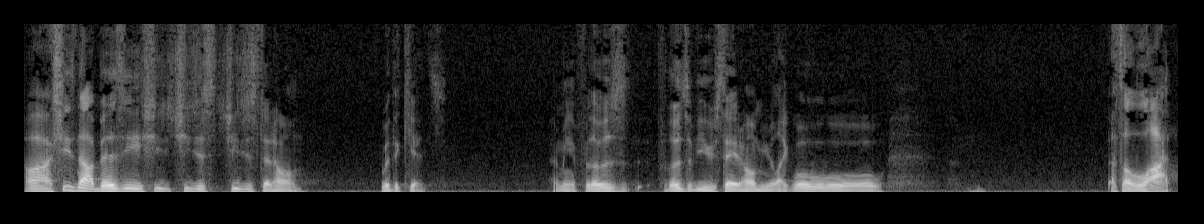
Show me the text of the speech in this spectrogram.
Ah, oh, she's not busy. She she just she's just at home with the kids. I mean, for those for those of you who stay at home, you're like, whoa, whoa, whoa, whoa, whoa. That's a lot.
